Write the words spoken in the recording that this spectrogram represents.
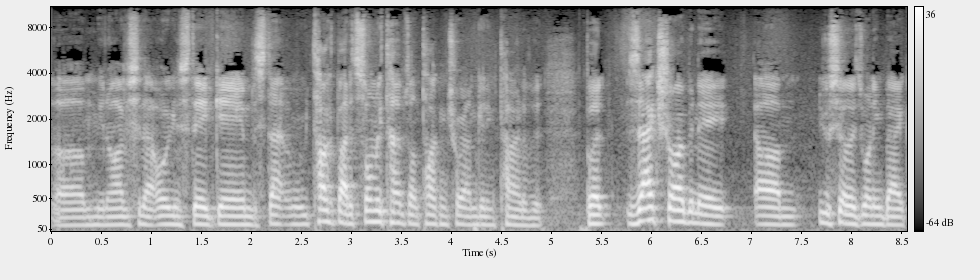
Um, you know, obviously that Oregon State game, the stat, we talked about it so many times on Talking Troy, I'm getting tired of it. But Zach Charbonnet, um, UCLA's running back,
